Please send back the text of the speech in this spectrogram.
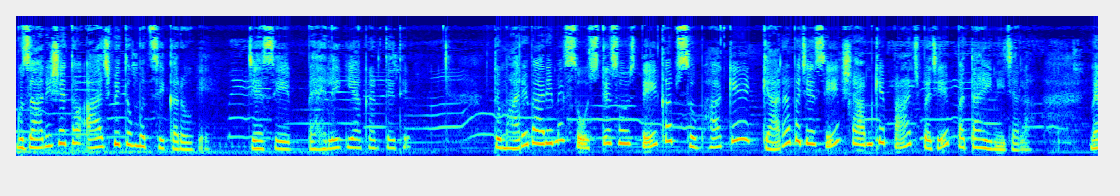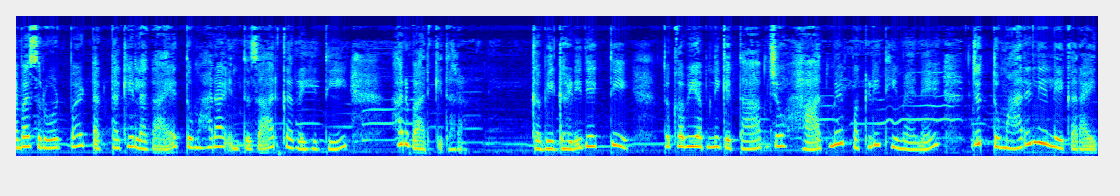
गुजारिशें तो आज भी तुम मुझसे करोगे। जैसे पहले किया करते थे। तुम्हारे बारे में सोचते सोचते कब सुबह के 11 बजे से शाम के 5 बजे पता ही नहीं चला। मैं बस रोड पर टकटकी लगाए तुम्हारा इंतज़ार कर रही थी हर बार की तरह। कभी घड़ी देखती तो कभी अपनी किताब जो हाथ में पकड़ी थी मैंने, जो तुम्हारे लिए लेकर आई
